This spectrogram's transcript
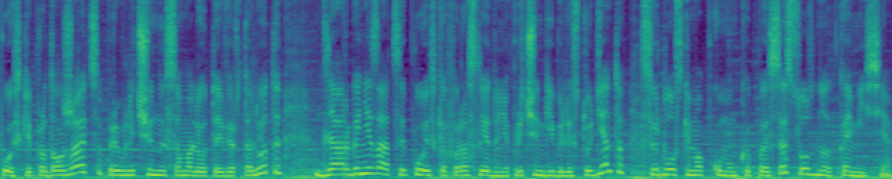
Поиски продолжаются. Привлечены самолеты и вертолеты. Для организации поисков и расследования причин гибели студентов студентов Свердловским обкомом КПСС создана комиссия.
